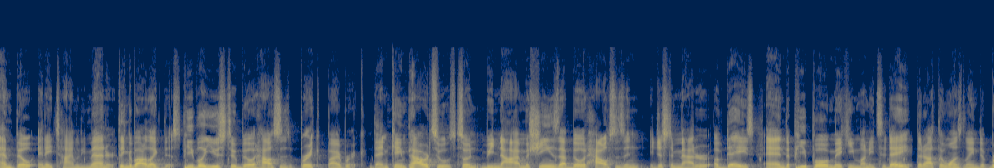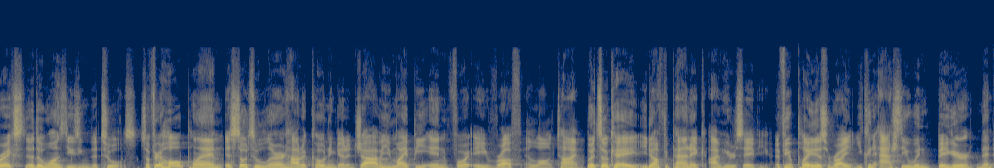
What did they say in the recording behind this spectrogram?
and built in a timely manner. Think about it like this. People used to build houses brick by brick. Then came power tools. So we now have machines that build houses in just a matter of days. And the people making money today, they're not the ones laying the bricks, they're the ones using the tools. So if your whole plan is so to learn how to code and get a job, you might be in for a rough and long time. But it's okay, you don't have to panic. I'm here to save you. If you play this right, you can actually win bigger than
